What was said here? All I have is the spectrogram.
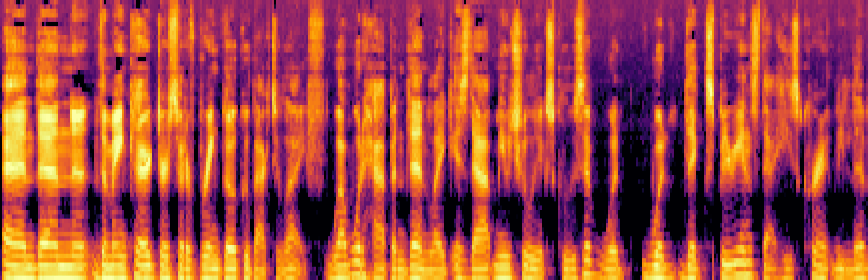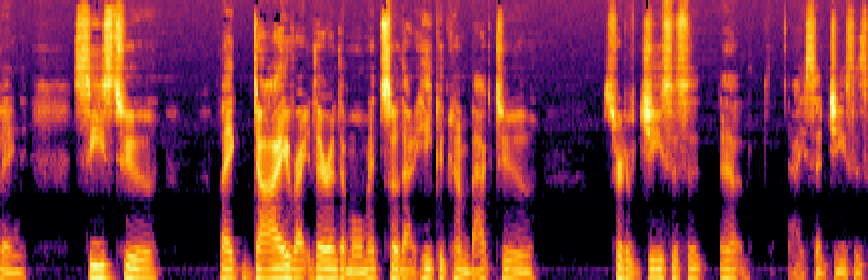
And then the main characters sort of bring Goku back to life. What would happen then? Like, is that mutually exclusive? Would would the experience that he's currently living cease to like die right there in the moment, so that he could come back to sort of Jesus? Uh, I said Jesus,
